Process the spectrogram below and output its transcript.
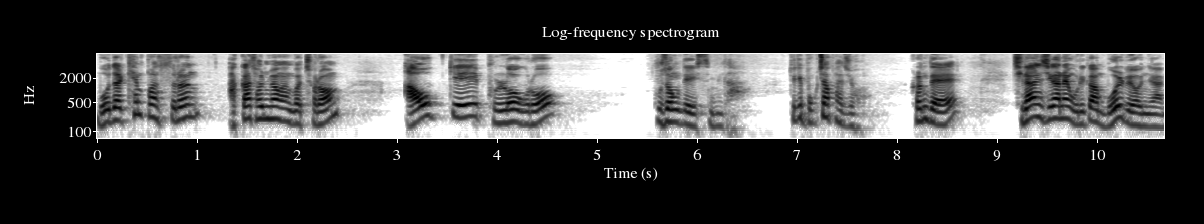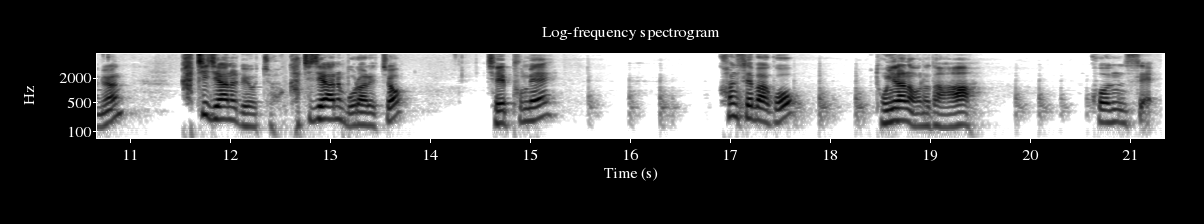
모델 캠퍼스는 아까 설명한 것처럼 9개의 블록으로 구성되어 있습니다. 되게 복잡하죠. 그런데 지난 시간에 우리가 뭘 배웠냐면 가치 제한을 배웠죠. 가치 제한은 뭐라 그랬죠? 제품의 컨셉하고 동일한 언어다. 컨셉.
